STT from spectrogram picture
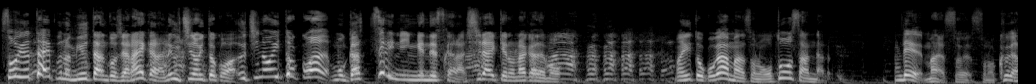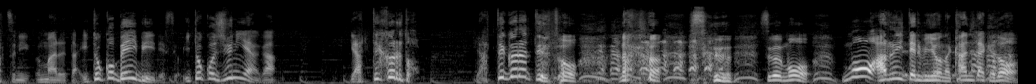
そういうタイプのミュータントじゃないからね、うちのいとこは。うちのいとこは、もうがっつり人間ですから、白井家の中でも。まあ、いとこが、まあ、そのお父さんになる。で、まあ、そその9月に生まれたいとこベイビーですよ。いとこジュニアがやってくると。やってくるって言うと、なんか、す、すごいもう、もう歩いてるような感じだけど、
